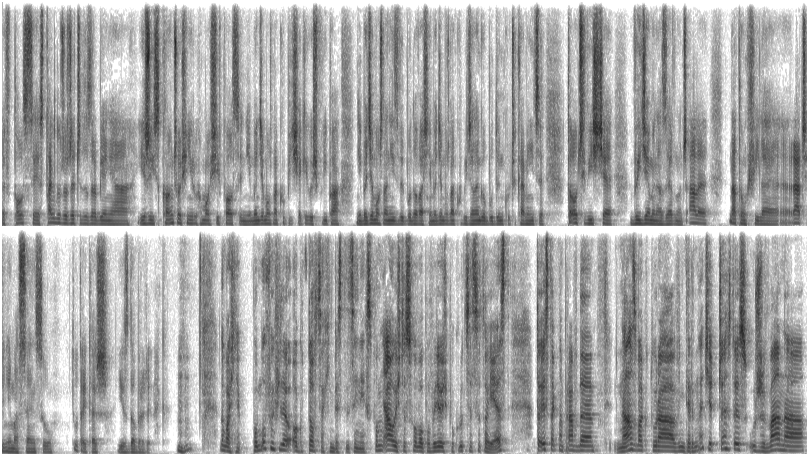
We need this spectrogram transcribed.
e, w Polsce jest tak dużo rzeczy do zrobienia. Jeżeli skończą się nieruchomości w Polsce, nie będzie można kupić jakiegoś flipa, nie będzie można nic wybudować, nie będzie można kupić żadnego budynku czy kamienicy, to oczywiście wyjdziemy na zewnątrz, ale na tą chwilę raczej nie ma sensu. Tutaj też jest dobry rynek. Mhm. No właśnie, pomówmy chwilę o gotowcach inwestycyjnych. Wspomniałeś to słowo, powiedziałeś pokrótce, co to jest. To jest tak naprawdę nazwa, która w internecie często jest używana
